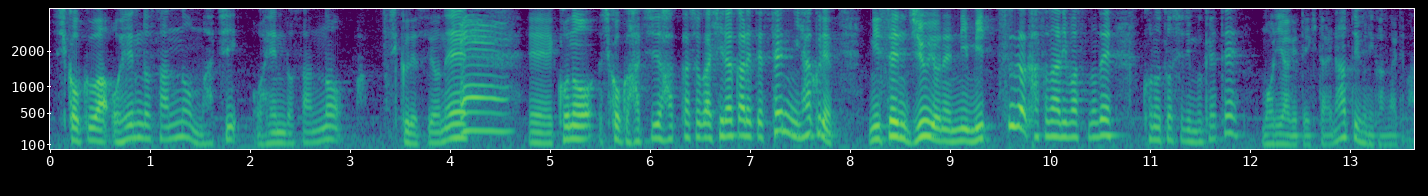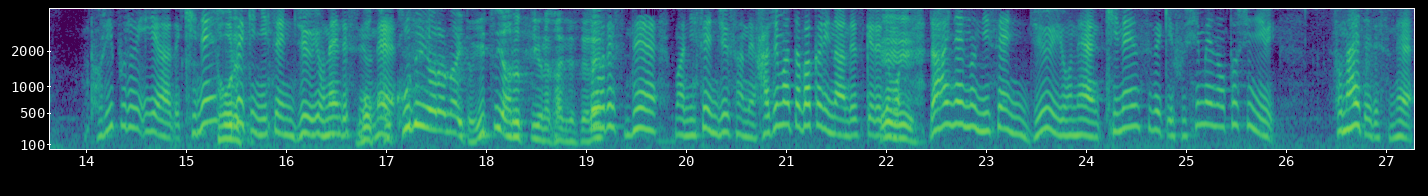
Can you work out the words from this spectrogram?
四国はお遍路さんの町お遍路さんの地区ですよね、えー、えー、この四国88カ所が開かれて1200年。2014年に3つが重なりますのでこの年に向けて盛り上げていきたいなというふうに考えていますトリプルイヤーで記念すべき2014年ですよね。ここでやらないといつやるっていうような感じですよね。そうですね、まあ、2013年始まったばかりなんですけれども、えー、来年の2014年記念すべき節目の年に備えてですね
